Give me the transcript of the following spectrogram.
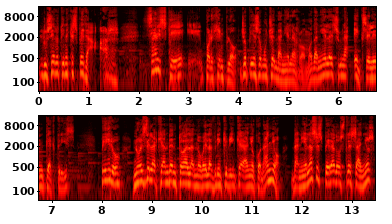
Lucero tiene que esperar. ¿Sabes qué? Eh, por ejemplo, yo pienso mucho en Daniela Romo. Daniela es una excelente actriz, pero no es de la que anda en todas las novelas brinque brinque año con año. Daniela se espera dos, tres años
